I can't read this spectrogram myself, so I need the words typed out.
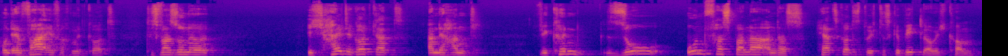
und er war einfach mit Gott. Das war so eine, ich halte Gott gerade an der Hand. Wir können so unfassbar nah an das Herz Gottes durch das Gebet, glaube ich, kommen.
